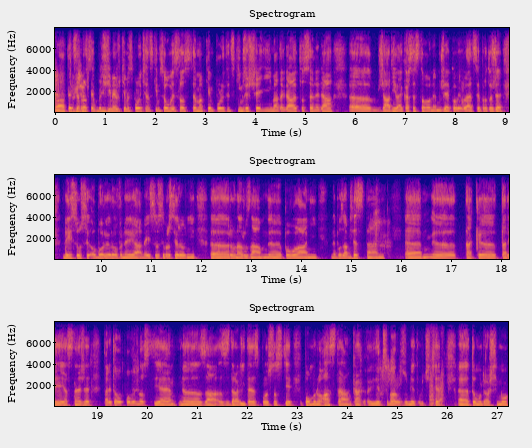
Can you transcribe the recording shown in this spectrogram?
No a teď Takže... se prostě blížíme už těm společenským souvislostem a k těm politickým řešením a tak dále. To se nedá, uh, žádný lékař se z toho nemůže jako vyvléci, protože nejsou si obory rovny a nejsou si prostě rovní, uh, rovna různá uh, povolání nebo zaměstnání. Ehm, eh, tak eh, tady je jasné, že tady ta odpovědnost je eh, za zdraví té společnosti po mnoha stránkách. Je třeba rozumět určitě tomu dalšímu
